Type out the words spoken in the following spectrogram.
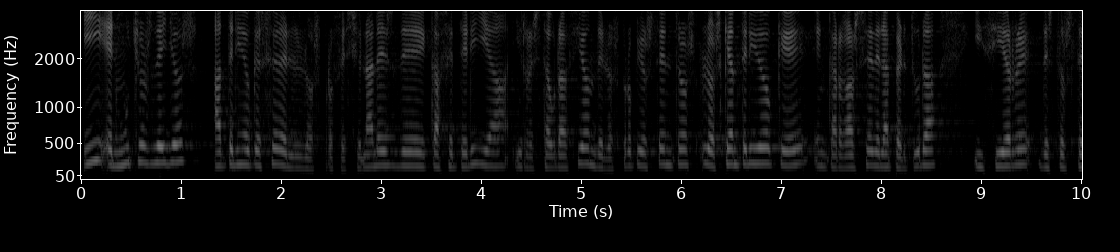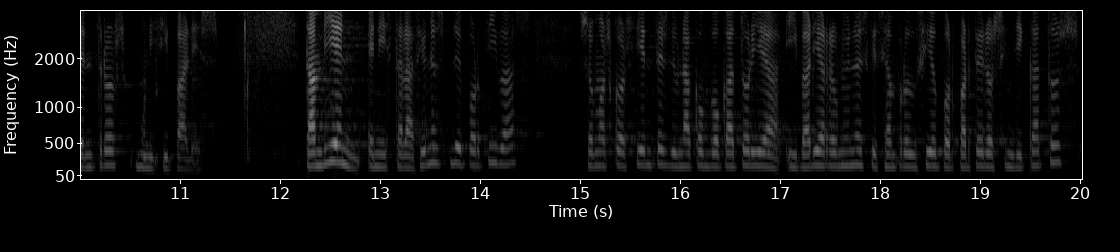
y en muchos de ellos han tenido que ser los profesionales de cafetería y restauración de los propios centros los que han tenido que encargarse de la apertura y cierre de estos centros municipales. También en instalaciones deportivas somos conscientes de una convocatoria y varias reuniones que se han producido por parte de los sindicatos,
